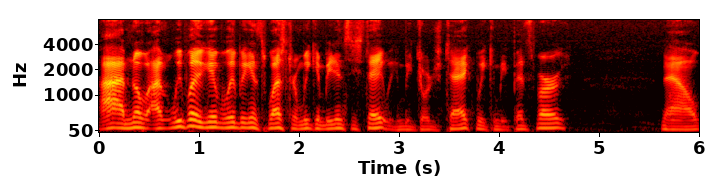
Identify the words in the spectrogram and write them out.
I no. I, we play the way against Western. We can beat NC State. We can beat Georgia Tech. We can beat Pittsburgh. Now,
